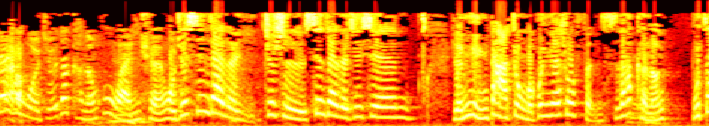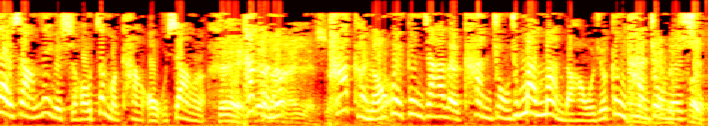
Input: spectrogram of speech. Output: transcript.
但是我觉得可能不完全，我觉得现在的就是现在的这些人民大众嘛，不应该说粉丝，他可能不再像那个时候这么看偶像了。对他可能他可能会更加的看重，就慢慢的哈，我觉得更看重的是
